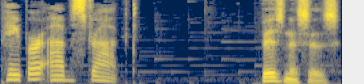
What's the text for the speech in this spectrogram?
Paper Abstract Businesses,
